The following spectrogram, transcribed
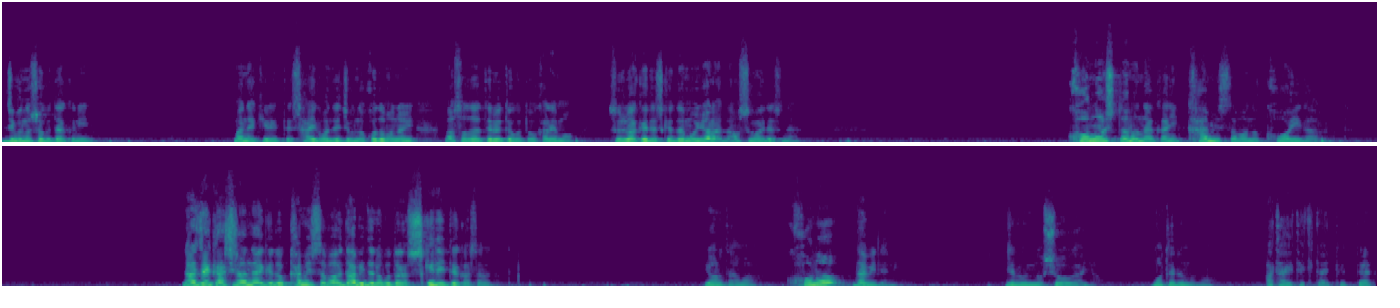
自分の食卓に招き入れて最後まで自分の子供のように育てるということを彼もするわけですけどもヨナタンはすごいですね。この人の中に神様の行為があるなぜか知らないけど神様はダビデのことが好きでいてくださるヨナタンはこのダビデに自分の生涯を持てるものを与えていきたいと言って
